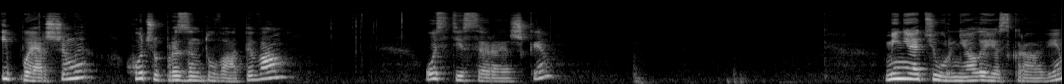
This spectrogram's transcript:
І першими хочу презентувати вам ось ці сережки. Мініатюрні, але яскраві,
